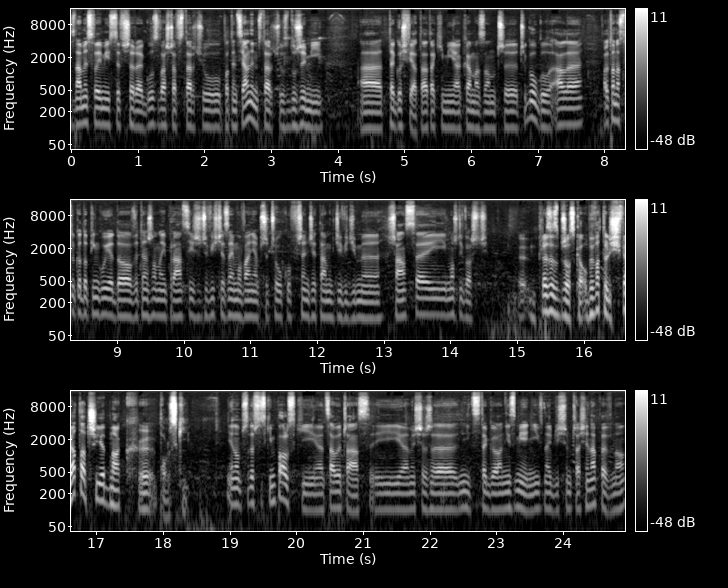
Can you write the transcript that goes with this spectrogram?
Znamy swoje miejsce w szeregu, zwłaszcza w starciu, potencjalnym starciu z dużymi tego świata, takimi jak Amazon czy, czy Google, ale, ale to nas tylko dopinguje do wytężonej pracy i rzeczywiście zajmowania przyczółków wszędzie tam, gdzie widzimy szanse i możliwości. E, Prezes Brzoska, obywatel świata, czy jednak e, Polski? Nie no, przede wszystkim Polski e, cały czas i e, myślę, że nic z tego nie zmieni w najbliższym czasie na pewno.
